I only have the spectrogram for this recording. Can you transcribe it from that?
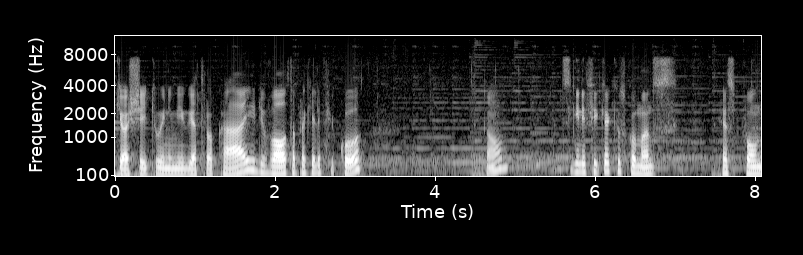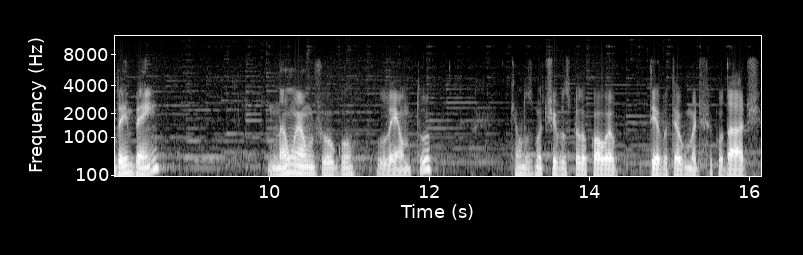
que eu achei que o inimigo ia trocar e de volta para que ele ficou. Então, significa que os comandos respondem bem. Não é um jogo lento, que é um dos motivos pelo qual eu devo ter alguma dificuldade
